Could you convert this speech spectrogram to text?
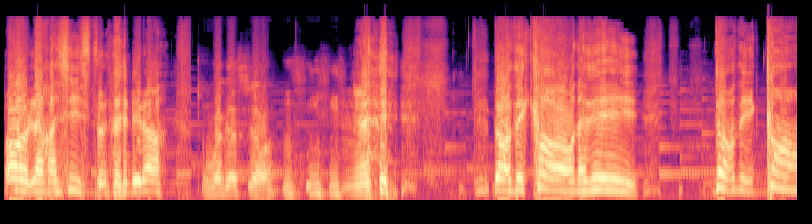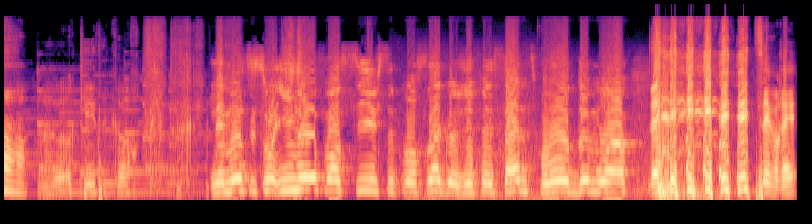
Oh, la raciste, elle est là. On voit bien sûr. Dans des camps, on avait Dans des camps Ah, Ok, d'accord. Les monstres ils sont inoffensifs, c'est pour ça que j'ai fait Sans pendant deux mois. C'est vrai.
